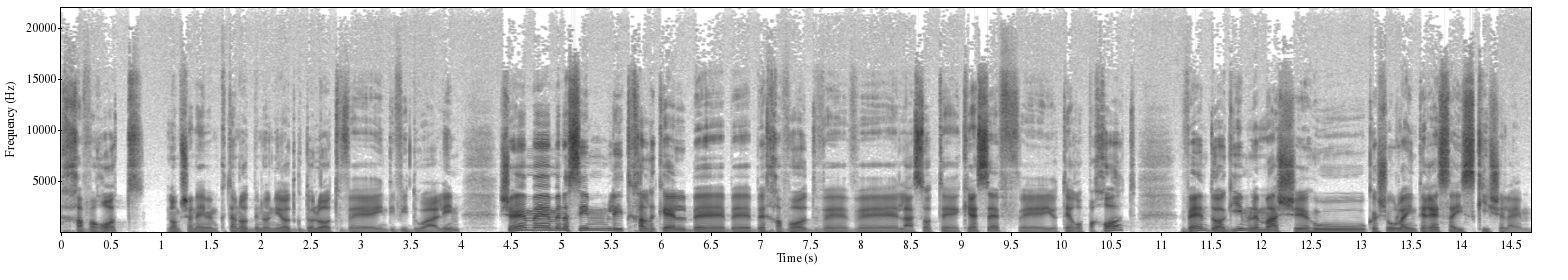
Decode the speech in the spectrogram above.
חברות, לא משנה אם הן קטנות, בינוניות, גדולות ואינדיבידואלים, שהם אה, מנסים ב- בכבוד ו- ולעשות אה, כסף, אה, יותר או פחות, והם דואגים למה שהוא קשור לאינטרס העסקי שלהם.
